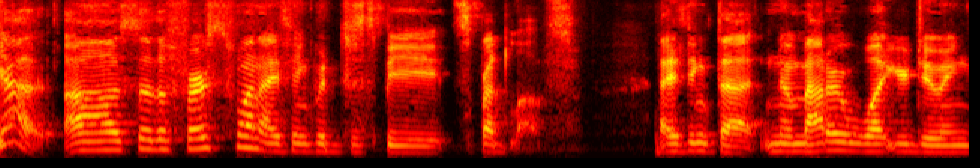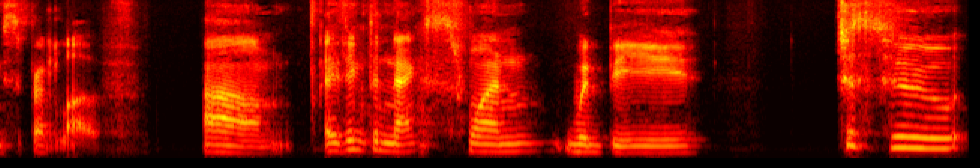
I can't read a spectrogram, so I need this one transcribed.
Yeah. Uh, so the first one I think would just be spread love. I think that no matter what you're doing, spread love. Um, I think the next one would be just to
